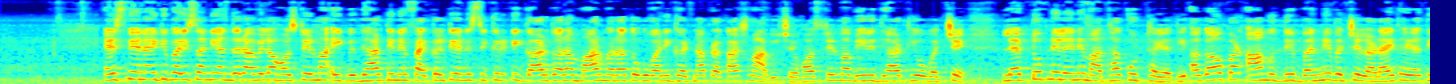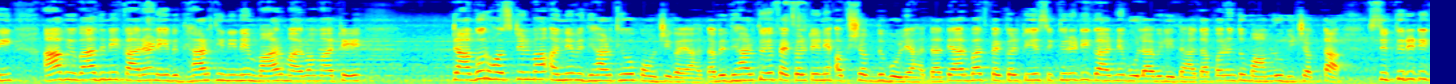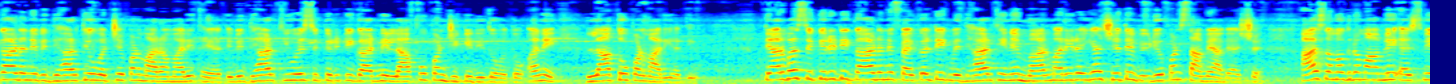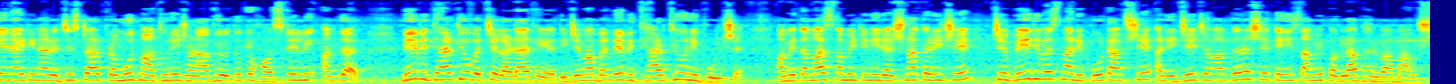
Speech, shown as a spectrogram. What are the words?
એસપીએનઆઈટી પરિસરની અંદર આવેલા હોસ્ટેલમાં એક વિદ્યાર્થીને ફેકલ્ટી અને સિક્યુરિટી ગાર્ડ દ્વારા માર મરાતો હોવાની ઘટના પ્રકાશમાં આવી છે. હોસ્ટેલમાં બે વિદ્યાર્થીઓ વચ્ચે લેપટોપને લઈને માથાકૂટ થઈ હતી. અગાઉ પણ આ મુદ્દે બંને વચ્ચે લડાઈ થઈ હતી. આ વિવાદને કારણે વિદ્યાર્થિનીને માર મારવા માટે ટાગોર હોસ્ટેલમાં અન્ય વિદ્યાર્થીઓ પહોંચી ગયા હતા. વિદ્યાર્થીઓએ ફેકલ્ટીને અપશબ્દ બોલ્યા હતા. ત્યારબાદ ફેકલ્ટીએ સિક્યુરિટી ગાર્ડને બોલાવી લીધા હતા, પરંતુ મામલો બિચકતા સિક્યુરિટી ગાર્ડ અને વિદ્યાર્થીઓ વચ્ચે પણ મારામારી થઈ હતી. વિદ્યાર્થીઓએ સિક્યુરિટી ગાર્ડને લાફો પણ ઝીકી દીધો હતો અને લાતો પણ મારી હતી. ત્યારબાદ સિક્યુરિટી ગાર્ડ અને ફેકલ્ટી એક વિદ્યાર્થીને માર મારી રહ્યા છે તે વીડિયો પણ સામે આવ્યા છે. આ સમગ્ર મામલે એસબીએનઆઈટીના રજિસ્ટ્રાર પ્રમોદ માથુરે જણાવ્યું હતું કે હોસ્ટેલની અંદર બે વિદ્યાર્થીઓ વચ્ચે લડાઈ થઈ હતી, જેમાં બંને વિદ્યાર્થીઓની ભૂલ છે. અમે તમાસ કમિટીની રચના કરી છે, જે બે દિવસમાં રિપોર્ટ આપશે અને જે જવાબદાર હશે તેની સામે પગલાં ભરવામાં આવશે.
